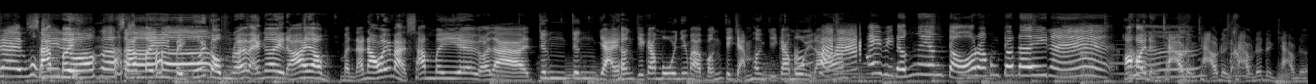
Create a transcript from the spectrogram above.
đây em không Sammy, đi được. Sammy bị cuối cùng rồi các bạn ơi. Đó thấy không? Mình đã nói mà Sammy ờ, gọi là chân chân dài hơn chị Camui nhưng mà vẫn chạy chậm hơn chị Camui đó. phải bị đứng yên chỗ rồi không cho đi nè. Thôi thôi đừng xạo đừng xạo đừng xạo nữa đừng xạo nữa.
